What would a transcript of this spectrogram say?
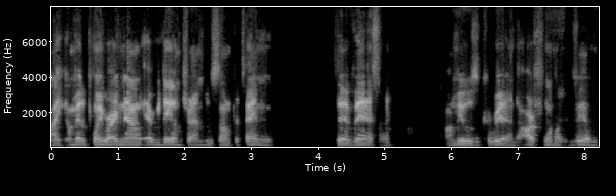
like I'm at a point right now. Every day I'm trying to do something pertaining to advancing our music career and the art form of it.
